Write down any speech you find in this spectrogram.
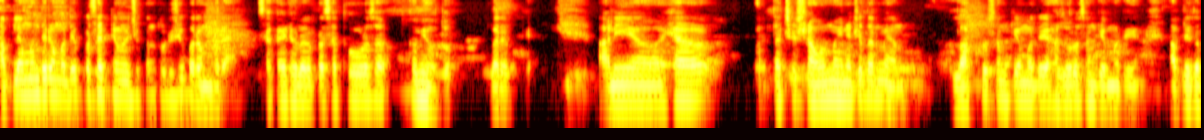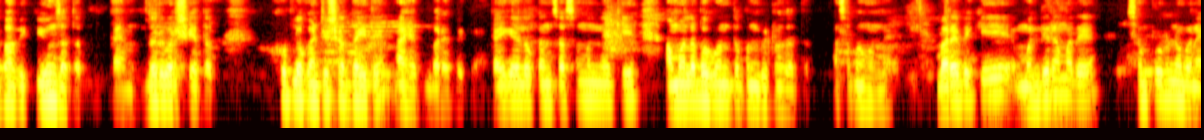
आपल्या मंदिरामध्ये प्रसाद ठेवण्याची पण थोडीशी परंपरा आहे. सकाळी ठेवलेला प्रसाद थोडासा कमी होतो बऱ्यापैकी. आणि ह्या आत्ताच्या श्रावण महिन्याच्या दरम्यान लाखो संख्येमध्ये हजारो संख्येमध्ये आपले इथं भाविक येऊन जातात कायम. दरवर्षी येतात. खूप लोकांची श्रद्धा इथे आहेत बऱ्यापैकी. काही काही लोकांचं असं म्हणणं आहे की आम्हाला भगवंत पण भेटून जातात असं पण म्हणणं आहे. बऱ्यापैकी मंदिरामध्ये संपूर्णपणे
